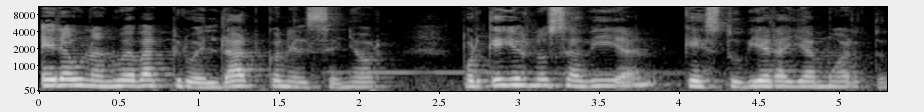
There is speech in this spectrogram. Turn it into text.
Era una nueva crueldad con el Señor, porque ellos no sabían que estuviera ya muerto.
